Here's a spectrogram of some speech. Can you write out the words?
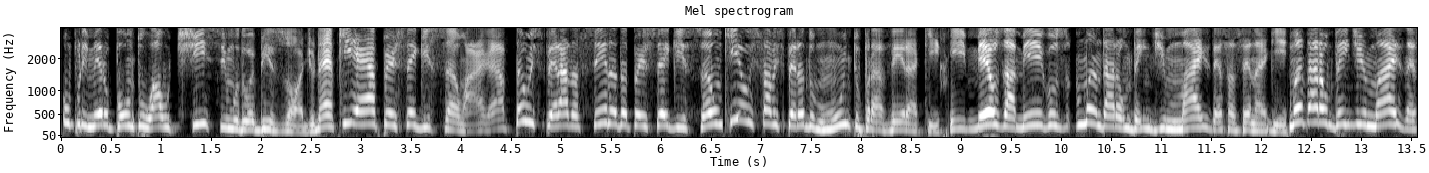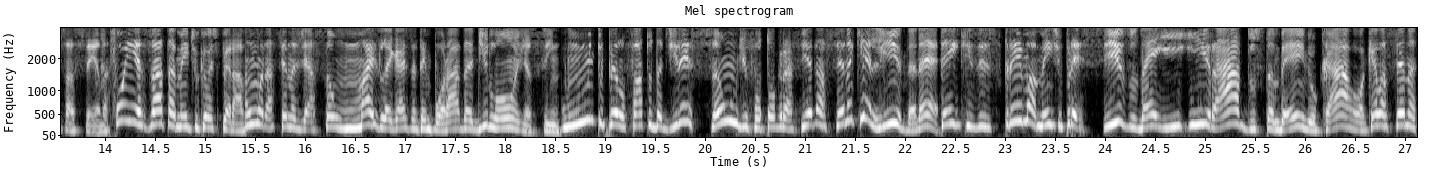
o primeiro ponto altíssimo do episódio, né? Que é a perseguição, a, a tão esperada cena da perseguição que eu estava esperando muito para ver aqui. E meus amigos mandaram bem demais dessa cena aqui. Mandaram bem demais nessa cena. Foi exatamente o que eu esperava. Uma das cenas de ação mais legais da temporada de longe, assim. Muito pelo fato da direção de fotografia da cena que é linda, né? Takes extremamente precisos, né? E irados também no carro. Aquela cena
